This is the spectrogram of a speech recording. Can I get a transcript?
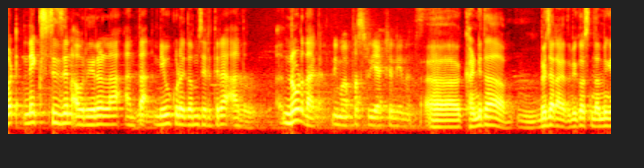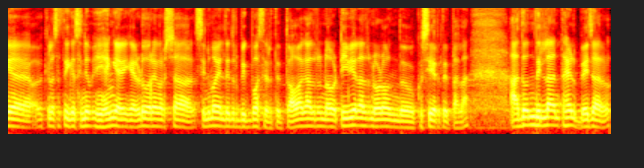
ಬಟ್ ನೆಕ್ಸ್ಟ್ ಸೀಸನ್ ಅವ್ರು ಇರಲ್ಲ ಅಂತ ನೀವು ಕೂಡ ಗಮನಿಸಿರ್ತೀರಾ? ಅದು ನೋಡಿದಾಗ ನಿಮ್ಮ ಫಸ್ಟ್ ರಿಯಾಕ್ಷನ್ ಏನು ಖಂಡಿತ ಬೇಜಾರಾಗುತ್ತೆ ಬಿಕಾಸ್ ನಮಗೆ ಕೆಲಸ ಈಗ ಸಿನಿಮಾ ಹೆಂಗೆ ಈಗ ಎರಡೂವರೆ ವರ್ಷ ಸಿನಿಮಾ ಇಲ್ದಿದ್ರು ಬಿಗ್ ಬಾಸ್ ಇರ್ತಿತ್ತು. ಅವಾಗಾದರೂ ನಾವು ಟಿ ವಿಯಲ್ಲಾದರೂ ನೋಡೋ ಒಂದು ಖುಷಿ ಇರ್ತಿತ್ತಲ್ಲ? ಅದೊಂದಿಲ್ಲ ಅಂತ ಹೇಳಿ ಬೇಜಾರು.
